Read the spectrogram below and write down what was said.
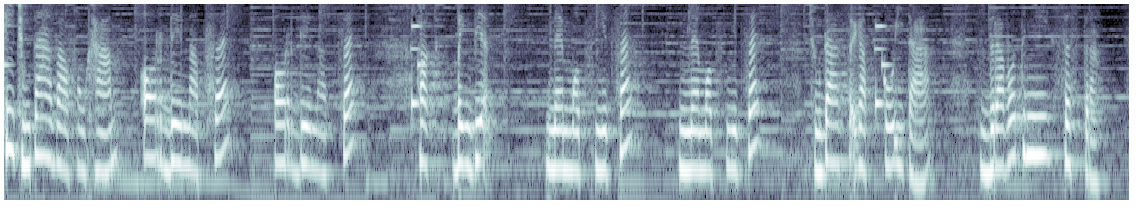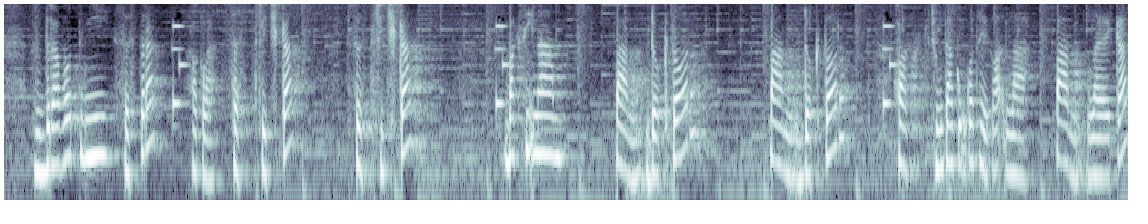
Khi chúng ta vào phòng khám Ordinace Ordinace. Hoặc bệnh viện Nemocnice Nemocnice. Chúng ta sẽ gặp cô y tá Zdravotní sestra. Zdravotní sestra là sestřička, sestřička. Bác sĩ nam, pan doktor, pan doktor hoặc chúng ta cũng có thể gọi là pan lékař,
